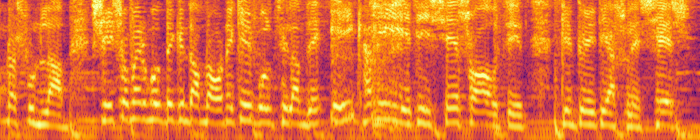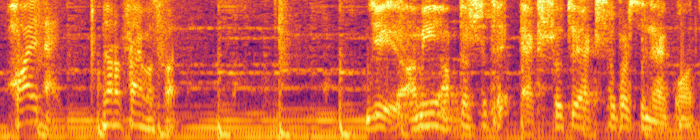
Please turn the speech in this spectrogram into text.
আমরা শুনলাম, সেই সময়ের মধ্যে কিন্তু আমরা অনেকেই বলছিলাম যে, এইখানেই এটি শেষ হওয়া উচিত। কিন্তু এটি আসলে শেষ হয় নাই। জনাব শাহিম ওসমান। জি আমি আপনার সাথে একশোতে একশো পার্সেন্ট একমত।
